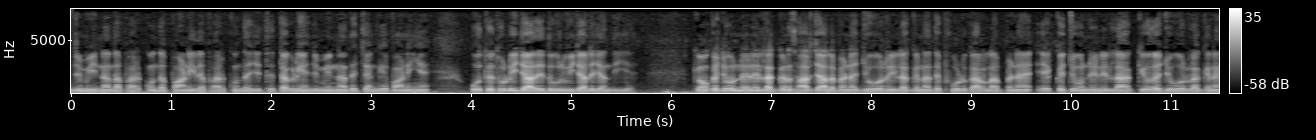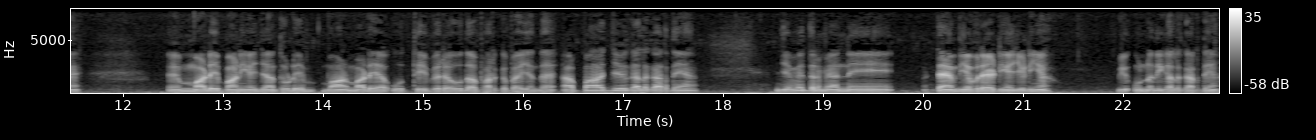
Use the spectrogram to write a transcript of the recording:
ਜ਼ਮੀਨਾਂ ਦਾ ਫ਼ਰਕ ਹੁੰਦਾ, ਪਾਣੀ ਦਾ ਫ਼ਰਕ ਹੁੰਦਾ, ਜਿੱਥੇ ਤਗੜੀਆਂ ਜ਼ਮੀਨਾਂ ਤੇ ਚੰਗੇ ਪਾਣੀ ਹੈ, ਉੱਥੇ ਥੋੜੀ ਜ਼ਿਆਦਾ ਦੂਰ ਵੀ ਚੱਲ ਜਾਂਦੀ ਹੈ। ਕਿਉਂਕਿ ਝੋਨੇ ਨੇ ਲੱਗਣ ਸਾਰ ਚੱਲ ਪੈਣਾ, ਜ਼ੋਰ ਨਹੀਂ ਲੱਗਣਾ ਤੇ ਫੂਟ ਕਰਨ ਲੱਗ ਪੈਣਾ। ਇੱਕ ਝੋਨੇ ਨੇ ਲੱਗ ਕੇ ਉਹਦਾ ਜ਼ੋਰ ਲੱਗਣਾ। ਮਾੜੇ ਪਾਣੀ ਮਾੜੇ ਜਾਂ ਥੋੜੇ ਬਾਣ ਮਾੜੇ ਆ, ਉੱਥੇ ਫਿਰ ਉਹਦਾ ਫ਼ਰਕ ਪੈ ਜਾਂਦਾ। ਆਪਾਂ ਅੱਜ ਗੱਲ ਕਰਦੇ ਹਾਂ ਜਿਵੇਂ ਦਰਮਿਆਨੇ ਟਾਈਮ ਦੀਆਂ ਵੈਰਾਈਟੀਆਂ ਜਿਹੜੀਆਂ, ਵੀ ਉਹਨਾਂ ਦੀ ਗੱਲ ਕਰਦੇ ਹਾਂ।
